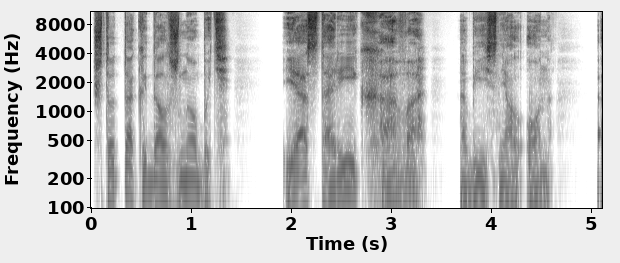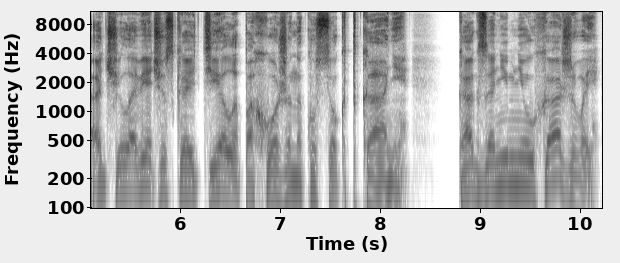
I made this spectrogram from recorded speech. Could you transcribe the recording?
что так и должно быть. «Я старик, Хава», — объяснял он, — «а человеческое тело похоже на кусок ткани. Как за ним не ухаживай,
